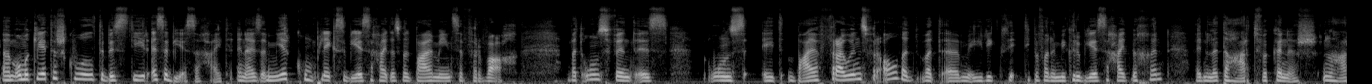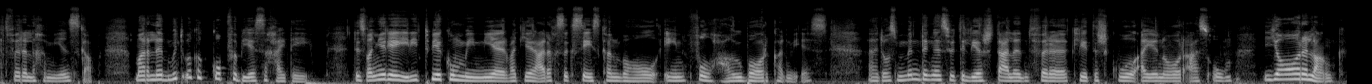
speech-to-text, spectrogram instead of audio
um, om 'n kleuterskool te bestuur is 'n besigheid en hy is 'n meer komplekse besigheid as wat baie mense verwag. Wat ons vind is ons het baie vrouens veral wat wat um, hierdie tipe van 'n mikrobesigheid begin en hulle het 'n hart vir kinders en 'n hart vir hulle gemeenskap, maar hulle moet ook 'n kop vir besigheid hê. Dis wanneer jy hierdie twee kombineer wat jy regtig sukses kan behaal en volhoubaar kan wees. Uh, Daar's min dinge so teleurstellend vir 'n kleuterskool eienaar as om jare lank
